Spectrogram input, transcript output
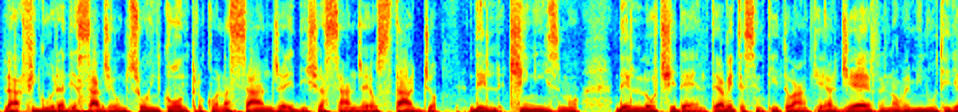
la figura di Assange, un suo incontro con Assange e dice Assange è ostaggio del cinismo dell'Occidente. Avete sentito anche al GR 9 minuti di,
